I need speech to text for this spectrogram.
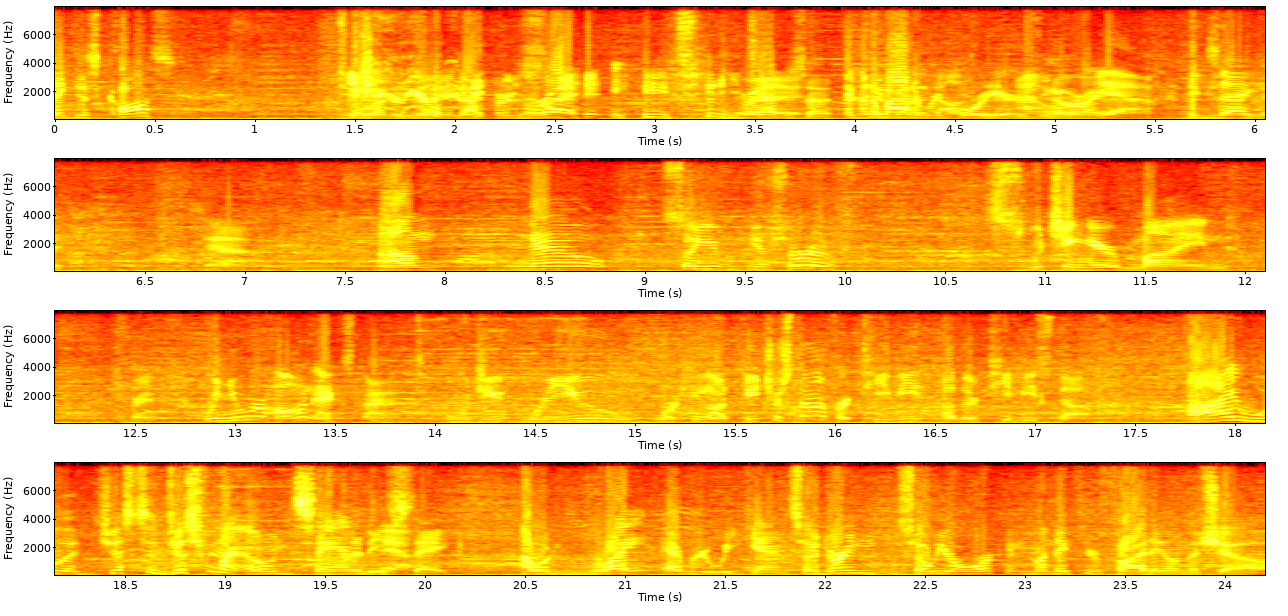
they just cost 200 million dollars Right. each, each Right. episode and come out every four years $100 you know right yeah. exactly Yeah. Um, now, so you, you're sort of switching your mind. Fran- When you were on Extant, would you were you working on feature stuff or TV, other TV stuff? I would just to, just for my own sanity's Yeah. sake, I would write every weekend. So during so we were working Monday through Friday on the show,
